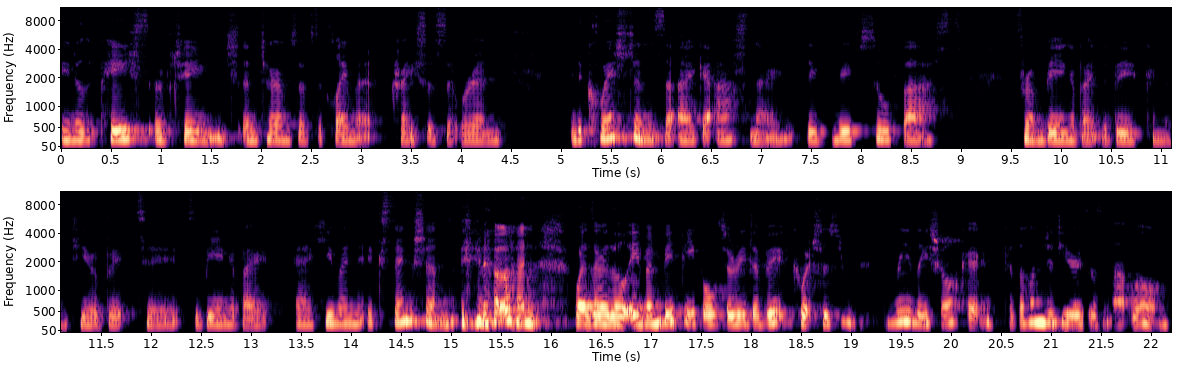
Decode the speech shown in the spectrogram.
you know, the pace of change in terms of the climate crisis that we're in, the questions that I get asked now, they've moved so fast from being about the book and the material book to, to being about uh, human extinction, you know, and whether there'll even be people to read a book, which is really shocking because a hundred years isn't that long.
